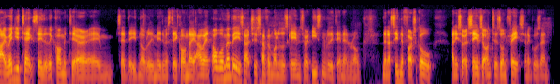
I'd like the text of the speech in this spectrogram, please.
Aye, when you text say that the commentator um, said that he'd not really made a mistake all night, I went, oh well, maybe he's actually just having one of those games where he's not really doing anything wrong. And then I seen the first goal, and he sort of saves it onto his own face, and it goes in.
